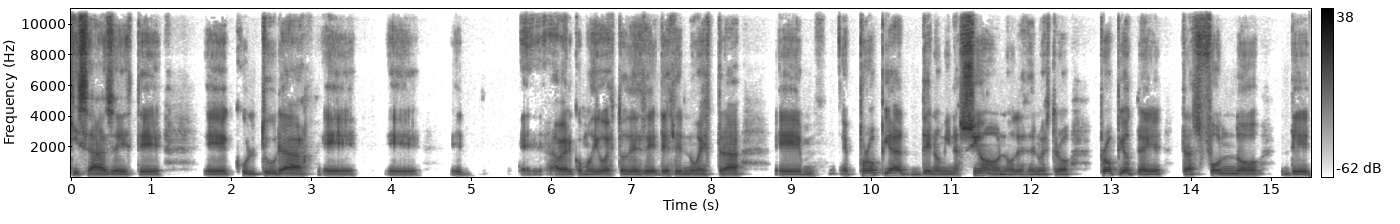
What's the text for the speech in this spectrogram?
quizás este, eh, cultura, a ver cómo digo esto, desde, nuestra propia denominación o desde nuestro propio trasfondo de,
